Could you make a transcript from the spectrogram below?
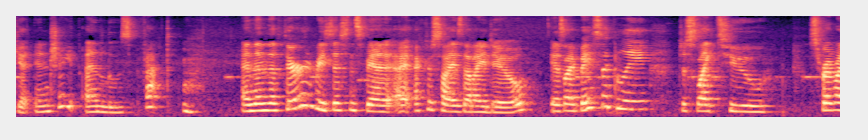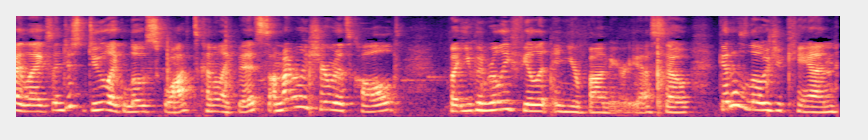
get in shape and lose fat. And then the third resistance band exercise that I do is I basically just like to spread my legs and just do like low squats, kind of like this. I'm not really sure what it's called, but you can really feel it in your bum area. So get as low as you can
